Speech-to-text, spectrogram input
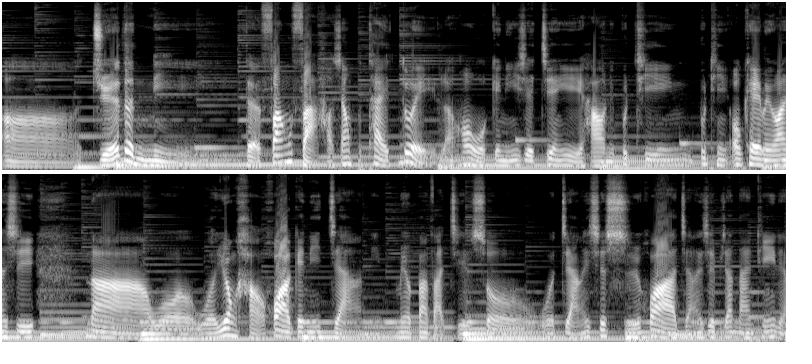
啊、呃，觉得你。的方法好像不太对，然后我给你一些建议，好，你不听不听，OK，没关系。那我我用好话跟你讲，你没有办法接受。我讲一些实话，讲一些比较难听一点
